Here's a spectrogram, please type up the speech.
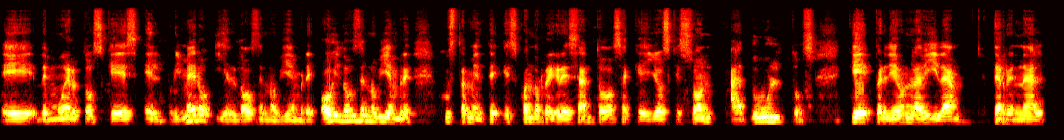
eh, de muertos, que es el primero y el 2 de noviembre. Hoy, 2 de noviembre, justamente es cuando regresan todos aquellos que son adultos, que perdieron la vida terrenal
